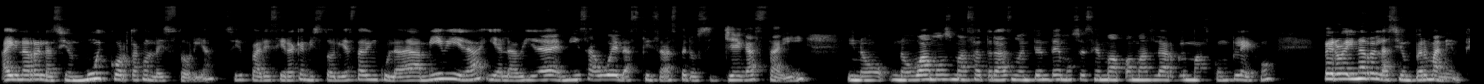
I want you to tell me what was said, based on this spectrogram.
hay una relación muy corta con la historia, ¿sí? Pareciera que mi historia está vinculada a mi vida y a la vida de mis abuelas quizás, pero si llega hasta ahí y no, no vamos más atrás, no entendemos ese mapa más largo y más complejo, pero hay una relación permanente,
